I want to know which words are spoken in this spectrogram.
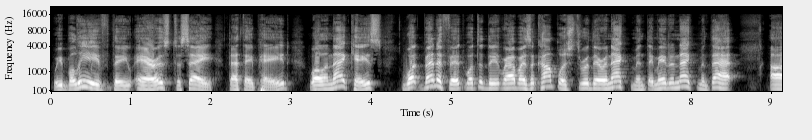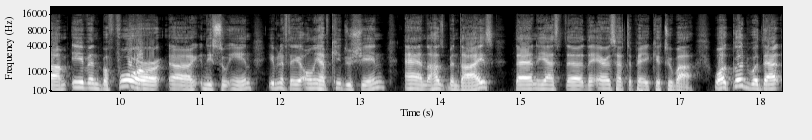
we believe the heirs to say that they paid, well, in that case, what benefit, what did the rabbis accomplish through their enactment? They made an enactment that um, even before uh, nisuin, even if they only have kiddushin and the husband dies, then he has to, the heirs have to pay ketubah. What good would that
